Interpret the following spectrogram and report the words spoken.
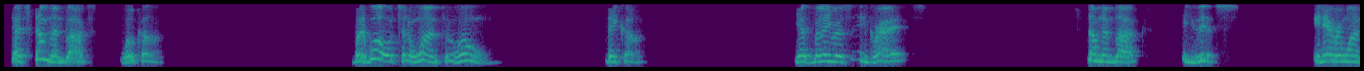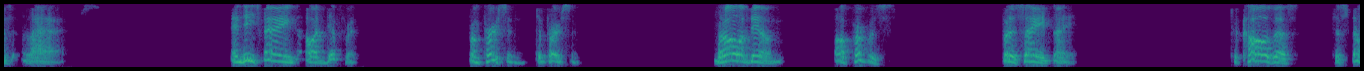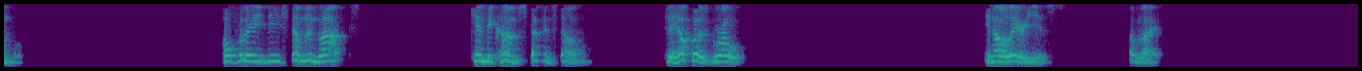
that stumbling blocks will come. But woe to the one through whom they come. Yes, believers in Christ, stumbling blocks exist in everyone's lives. And these things are different from person to person. But all of them are purpose for the same thing to cause us to stumble. Hopefully these stumbling blocks can become stepping stones to help us grow in all areas of life.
